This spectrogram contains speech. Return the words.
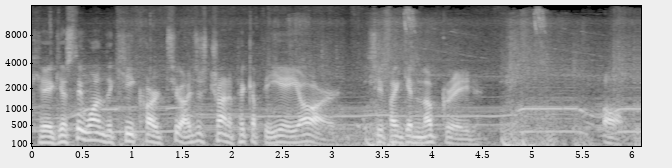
Okay, I guess they wanted the key card too. I was just trying to pick up the AR. See if I can get an upgrade. Oh.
